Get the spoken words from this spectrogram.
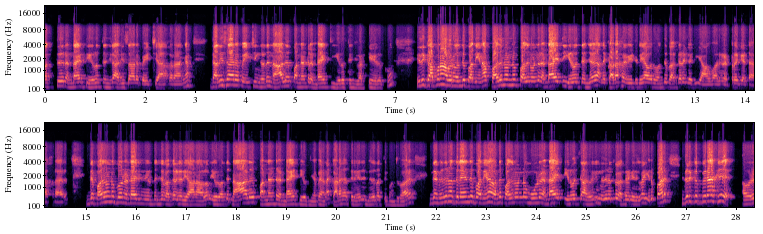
பத்து ரெண்டாயிரத்தி இருபத்தி அஞ்சுல அதிசார பயிற்சி ஆகிறாங்க. இந்த அதிசார பயிற்சிங்கிறது நாலு பன்னெண்டு ரெண்டாயிரத்தி இருபத்தஞ்சு வரைக்கும் இருக்கும். இதுக்கப்புறம் அவர் வந்து பாத்தீங்கன்னா பதினொன்னு பதினொன்னு ரெண்டாயிரத்தி இருபத்தஞ்சு அந்த கடக வீட்டிலேயே அவர் வந்து வக்கரகதி ஆவாரு ரெட்ரகேட் ஆகிறாரு. இந்த பதினொன்னு பதினொன்று ரெண்டாயிரத்தி இருபத்தி அஞ்சு வக்கரகதி ஆனாலும் இவர் வந்து நாலு பன்னெண்டு ரெண்டாயிரத்தி இருபத்தி அஞ்சு என்னன்னா கடகத்திலேருந்து மிதுனத்துக்கு வந்துருவாரு. இந்த மிதுனத்திலேருந்து பாத்தீங்கன்னா வந்து பதினொன்னு மூணு ரெண்டாயிரத்தி இருபத்தி ஆறு வரைக்கும் மிதுனத்துல வக்கரகதியில தான் இருப்பாரு. இதற்கு பிறகு அவர்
